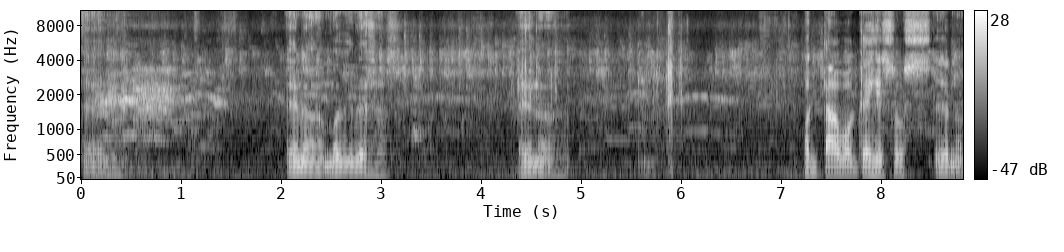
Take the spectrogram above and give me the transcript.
Ayan. Ayan o, maglasas. Ayan o. Pagtawag kay Jesus. Ayan o.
